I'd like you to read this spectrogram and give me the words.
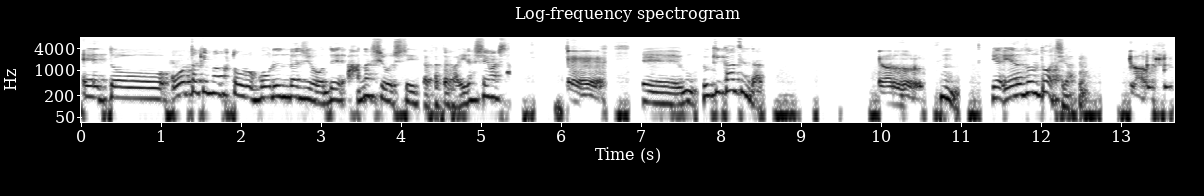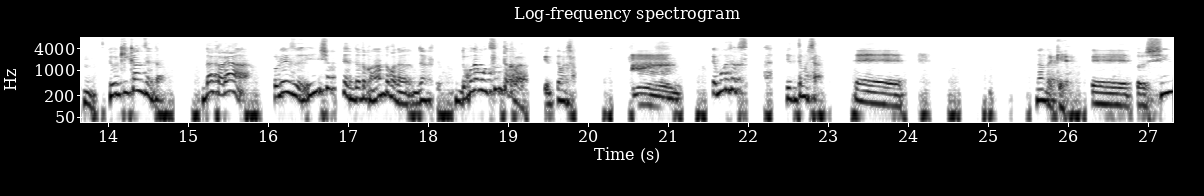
えっと、大竹幕とゴールデンラジオで話をしていた方がいらっしゃいました。えええー、もう空気感染だ。エアロゾル。うん。いや、エアロゾルとは違う。違う。うん。空気感染だ。だから、とりあえず飲食店だとかなんとかじゃなくて、どこでも移ったからって言ってました。うん。で、もう一つ言ってました。えー、なんだっけ、えーっと、診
